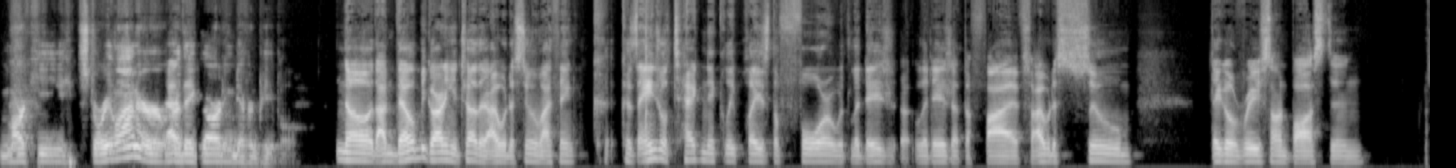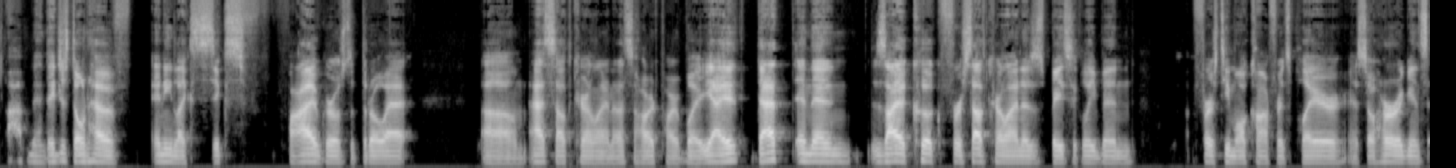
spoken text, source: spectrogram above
marquee storyline, or That- are they guarding different people? No, they'll be guarding each other. I would assume. I think because Angel technically plays the four with LaDazhia, LaDazhia at the five, so I would assume they go Reese on Boston. Ah, man, they just don't have any like six five girls to throw at um at South Carolina. That's the hard part. But yeah, it, that and then Zia Cooke for South Carolina has basically been first team all conference player, and so her against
